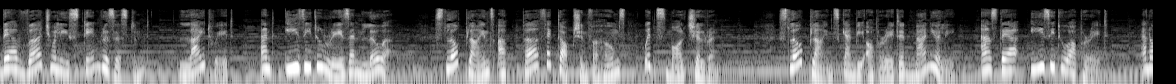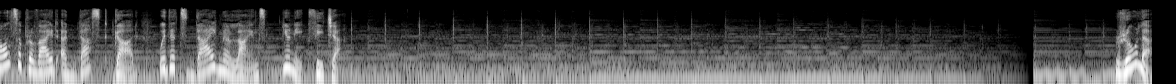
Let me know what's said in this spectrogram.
They are virtually stain resistant, lightweight, and easy to raise and lower. Slope blinds are perfect option for homes with small children. Slope blinds can be operated manually as they are easy to operate and also provide a dust guard with its diagonal lines unique feature. Roller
